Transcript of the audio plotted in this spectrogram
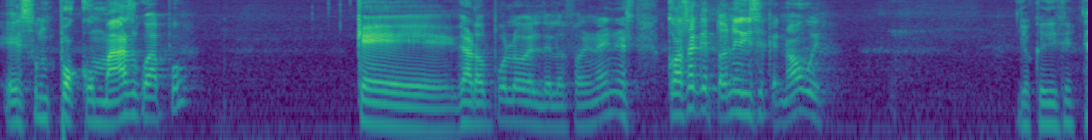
es un poco más guapo que Garoppolo, el de los 49ers. Cosa que Tony dice que no, güey. ¿Yo qué dije?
